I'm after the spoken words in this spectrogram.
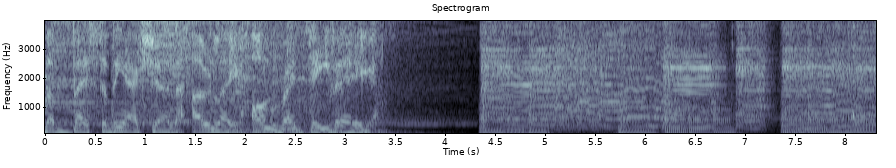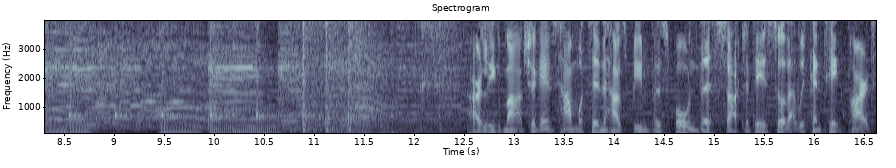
The best of the action only on Red TV. Our league match against Hamilton has been postponed this Saturday so that we can take part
